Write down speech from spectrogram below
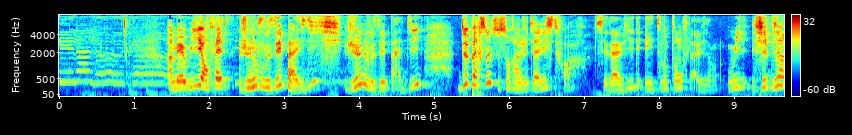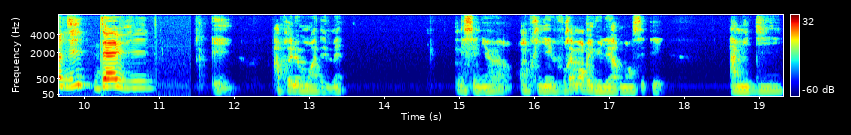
Il a le cœur. Ah mais oui, en fait, je ne vous ai pas dit, je ne vous ai pas dit, deux personnes se sont rajoutées à l'histoire. C'est David et tonton Flavien. Oui, j'ai bien dit David. Et après le mois de mai, les seigneurs ont prié vraiment régulièrement. C'était à midi,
